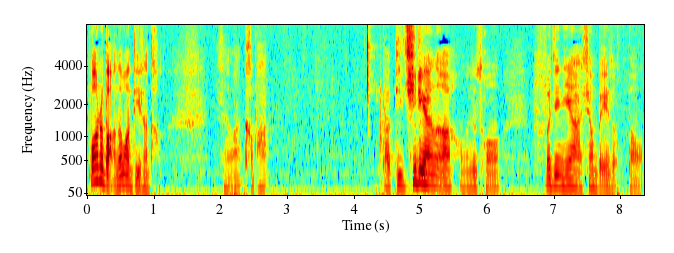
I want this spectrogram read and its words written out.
光着膀子往地上躺，什么可怕？到第七天了啊，我们就从弗吉尼亚向北走到。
